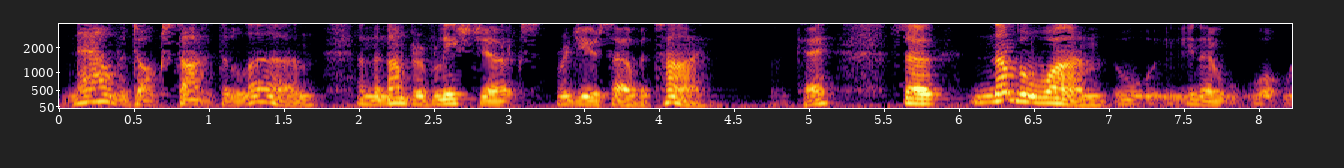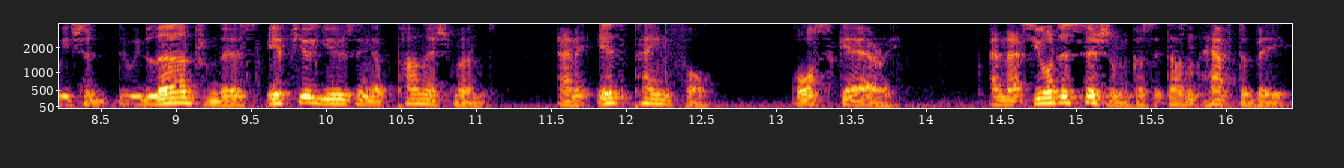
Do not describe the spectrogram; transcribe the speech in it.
now the dog started to learn and the number of leash jerks reduce over time. Okay, so number one, you know, what we should we learn from this: if you're using a punishment and it is painful or scary, and that's your decision because it doesn't have to be.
